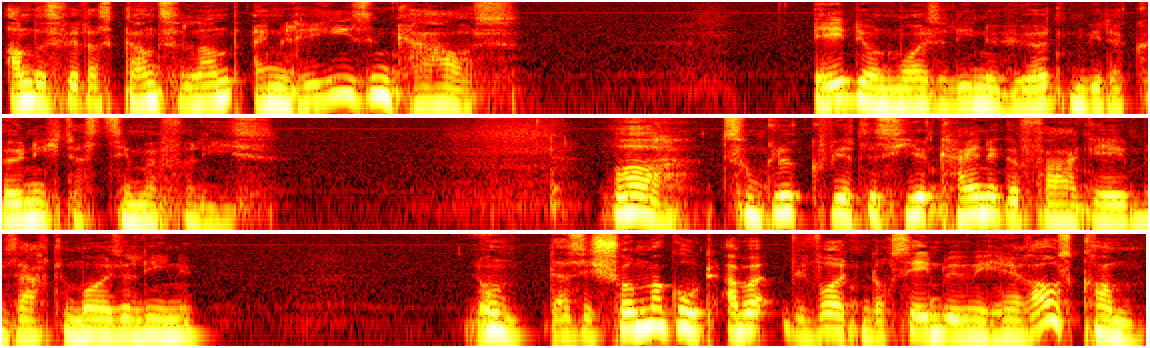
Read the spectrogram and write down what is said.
anders wird das ganze Land ein Riesenchaos. Edi und Mäuseline hörten, wie der König das Zimmer verließ. Oh, zum Glück wird es hier keine Gefahr geben, sagte Mäuseline. Nun, das ist schon mal gut, aber wir wollten doch sehen, wie wir hier rauskommen.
